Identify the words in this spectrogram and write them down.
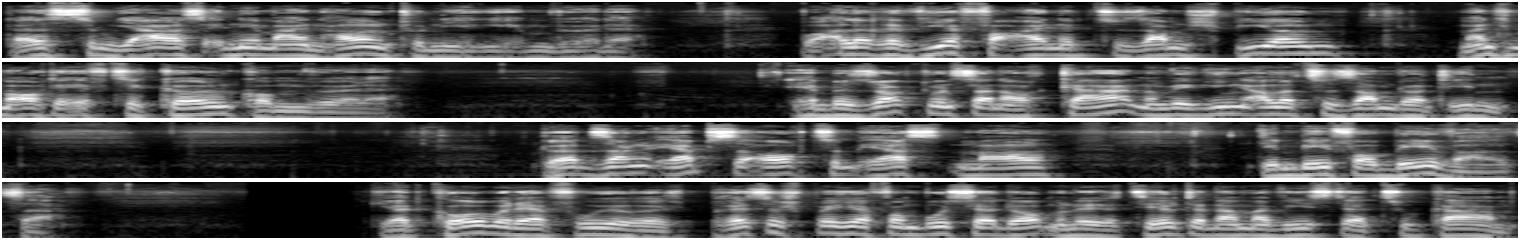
dass es zum Jahresende mal ein Hallenturnier geben würde, wo alle Reviervereine zusammen spielen, manchmal auch der FC Köln kommen würde. Er besorgte uns dann auch Karten und wir gingen alle zusammen dorthin. Dort sang Erbse auch zum ersten Mal den BVB-Walzer. Gerd Kolber, der frühere Pressesprecher von Borussia Dortmund, erzählte dann mal, wie es dazu kam.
